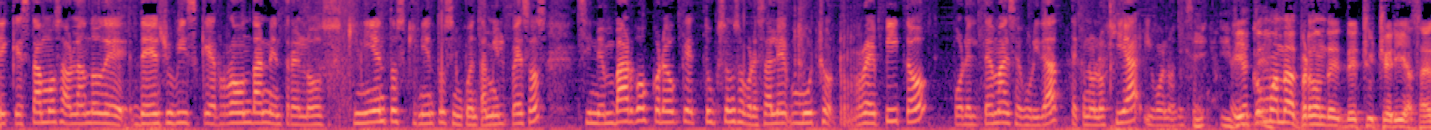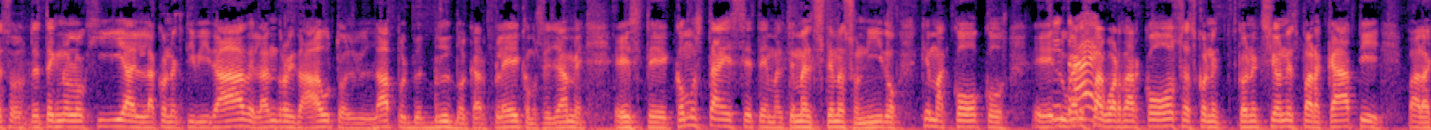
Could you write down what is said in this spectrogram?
de que estamos hablando de, de SUVs que rondan entre los 500, 550 mil pesos. Sin embargo, creo que Tucson sobresale mucho, repito, por el tema de seguridad, tecnología y bueno, dice. Y, y ¿Y fíjate- cómo anda, perdón, de, de chucherías a eso? De tecnología, la conectividad, el Android Auto, el Apple bl- bl- bl- CarPlay, como se llame. Este, ¿Cómo está ese tema? El tema del sistema de sonido, quemacocos, eh, Sí, lugares trae. para guardar cosas, conex- conexiones para Katy, para... o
